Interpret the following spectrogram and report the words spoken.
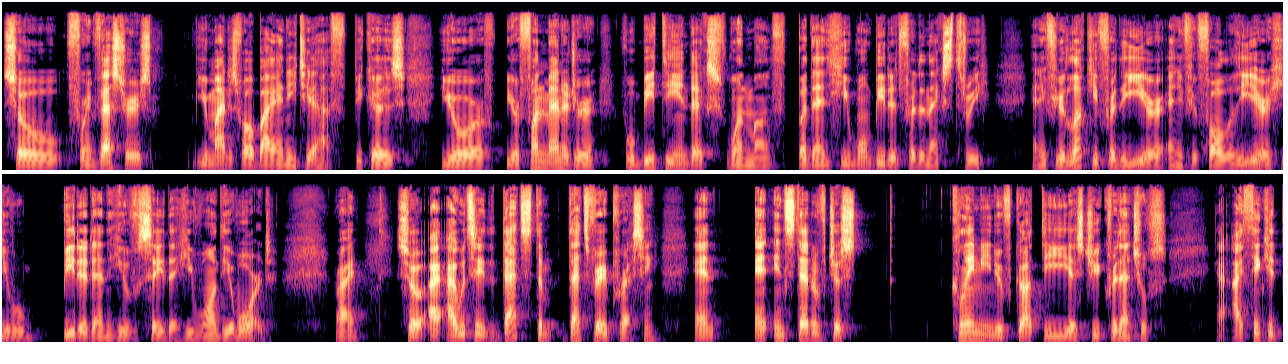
So for investors, you might as well buy an ETF because your your fund manager will beat the index one month, but then he won't beat it for the next three. And if you're lucky for the year, and if you follow the year, he will beat it and he'll say that he won the award, right? So I, I would say that that's the that's very pressing. And and instead of just claiming you've got the ESG credentials, I think it,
